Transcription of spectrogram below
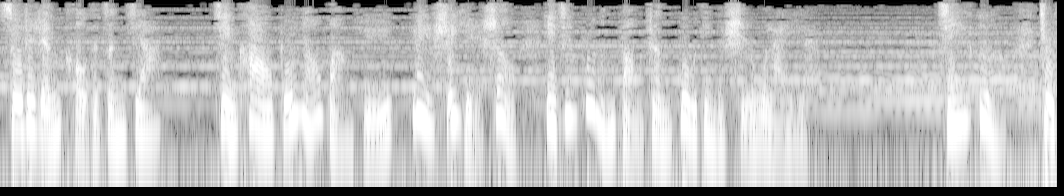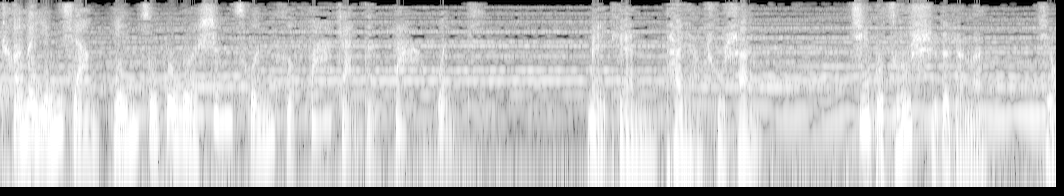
随着人口的增加，仅靠捕鸟网鱼猎食野兽已经不能保证固定的食物来源，饥饿就成了影响炎族部落生存和发展的大问题。每天太阳出山，饥不择食的人们就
